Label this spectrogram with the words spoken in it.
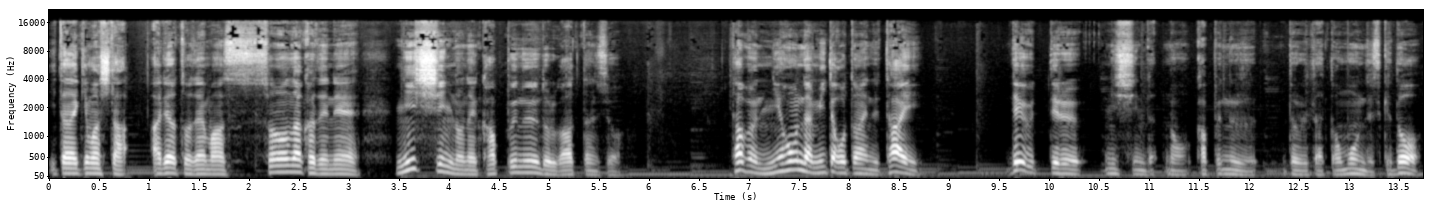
いただきました。ありがとうございます。その中でね日清のねカップヌードルがあったんですよ。多分日本では見たことないんでタイで売ってる日清のカップヌードルだと思うんですけど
